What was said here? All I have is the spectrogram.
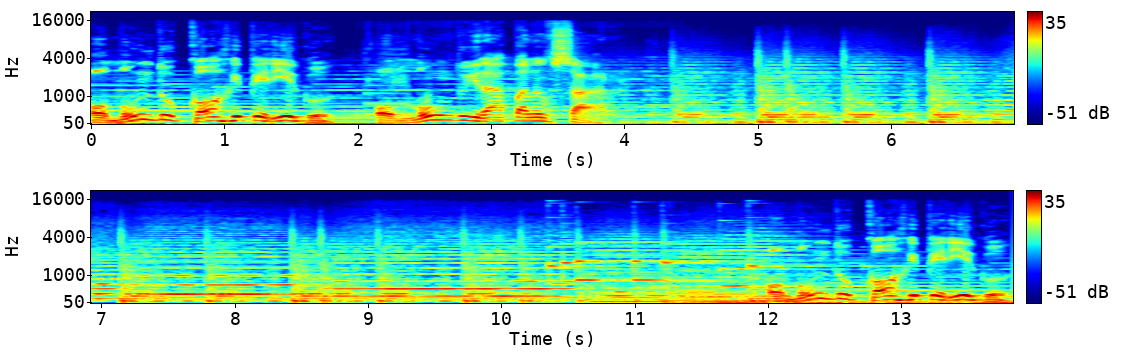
O mundo corre perigo, o mundo irá balançar. O mundo corre perigo.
